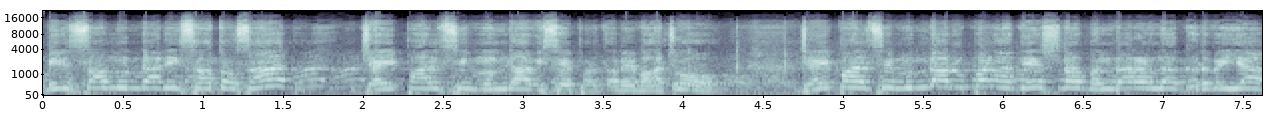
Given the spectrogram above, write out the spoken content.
બિરસા મુંડાની સાથોસાથ જયપાલસિંહ મુંડા વિશે પણ તમે વાંચો. જયપાલસિંહ મુંડાનું પણ આ દેશના બંધારણના ઘડવૈયા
